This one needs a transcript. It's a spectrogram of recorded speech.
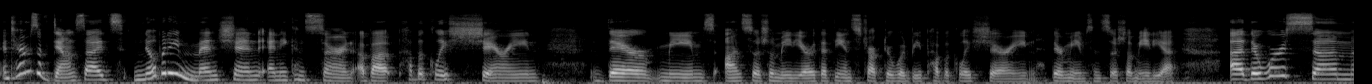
In terms of downsides, nobody mentioned any concern about publicly sharing their memes on social media or that the instructor would be publicly sharing their memes on social media. Uh, there were some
